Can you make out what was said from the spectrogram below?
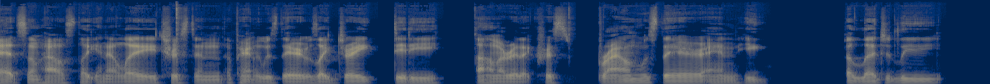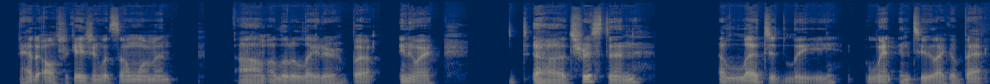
at some house like in LA. Tristan apparently was there. It was like Drake, Diddy. Um, I read that Chris Brown was there, and he allegedly had an altercation with some woman um, a little later. But anyway, uh, Tristan allegedly went into like a back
